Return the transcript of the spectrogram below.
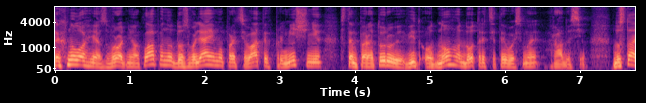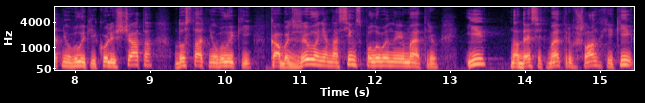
Технологія зворотнього клапану дозволяє йому працювати в приміщенні з температурою від 1 до 38 градусів. Достатньо великий коліщата, достатньо великий кабель живлення на 7,5 метрів і на 10 метрів шланг, який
